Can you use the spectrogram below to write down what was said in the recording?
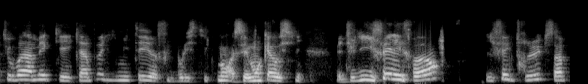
tu vois un mec qui est, qui est un peu limité euh, footballistiquement, c'est mon cas aussi. Mais tu dis, il fait l'effort, il fait le truc, ça,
